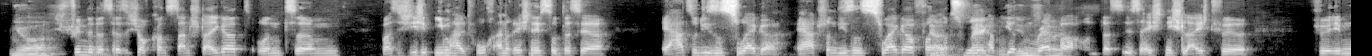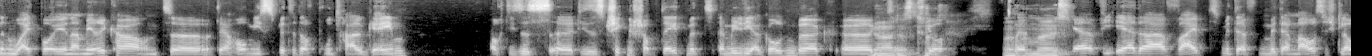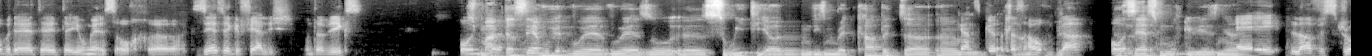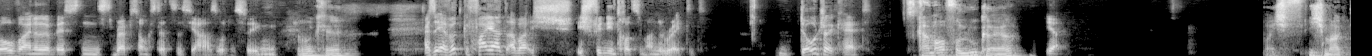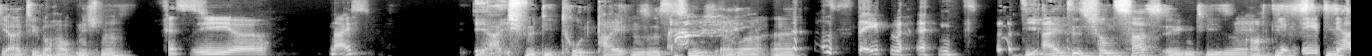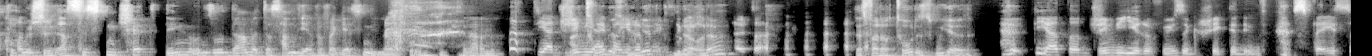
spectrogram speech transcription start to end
ja, Ich finde, dass er sich auch konstant steigert und ähm, was ich ihm halt hoch anrechne, ist so, dass er, er hat so diesen Swagger. Er hat schon diesen Swagger von einem Swag, etablierten jeden Fall. Rapper und das ist echt nicht leicht für, für eben einen White Boy in Amerika und äh, der Homie spittet auch brutal Game. Auch dieses, äh, dieses Chicken Shop Date mit Amelia Goldenberg. Äh, ja, das Video. Ach, nice. er, wie er da vibet mit der, mit der Maus. Ich glaube, der, der, der Junge ist auch äh, sehr, sehr gefährlich unterwegs. Und, ich mag äh, das sehr, wo er, wo er, wo er so äh, Sweetie in diesem Red Carpet da. Ähm, Ganz das auch, klar. Das Und ist sehr smooth gewesen, ja. ey, Love is Drove war einer der besten Rap-Songs letztes Jahr, so deswegen. Okay. Also er wird gefeiert, aber ich, ich finde ihn trotzdem underrated. Doja Cat. Das kam auch von Luca, ja? Ja. Boah, ich, ich mag die alte überhaupt nicht, ne? Findest du sie äh, nice? Ja, ich würde die totpipen, so ist es nicht, aber Statement. äh, die alte ist schon sass irgendwie so. Auch dieses, die- die dieses schon- komische Rassisten-Chat-Ding und so damit, das haben die einfach vergessen, die Leute. Keine Ahnung. Die hat Jimmy einfach ihre todesweird, Füße Bruder, oder? Alter. Das war doch todesweird. Die hat doch Jimmy ihre Füße geschickt in dem Space.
